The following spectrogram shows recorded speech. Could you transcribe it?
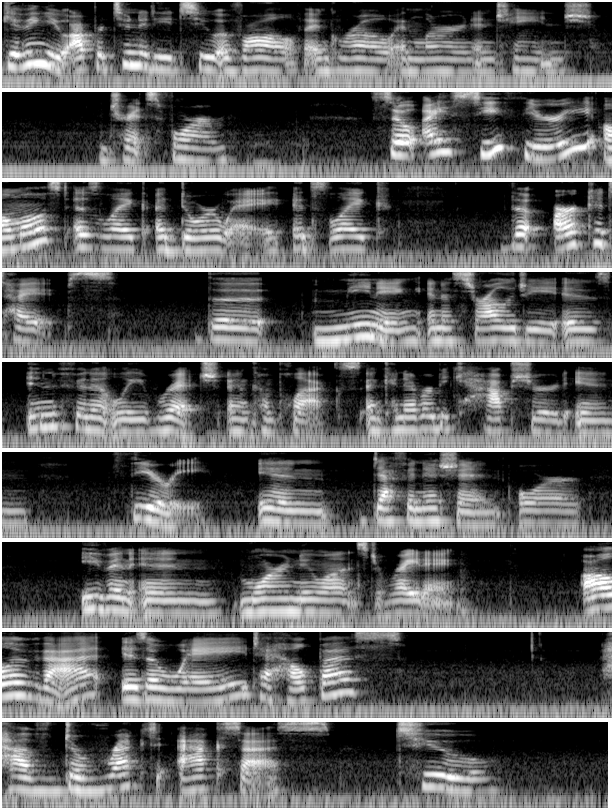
giving you opportunity to evolve and grow and learn and change and transform. So I see theory almost as like a doorway. It's like the archetypes, the meaning in astrology is infinitely rich and complex and can never be captured in theory, in definition, or even in more nuanced writing. All of that is a way to help us have direct access to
